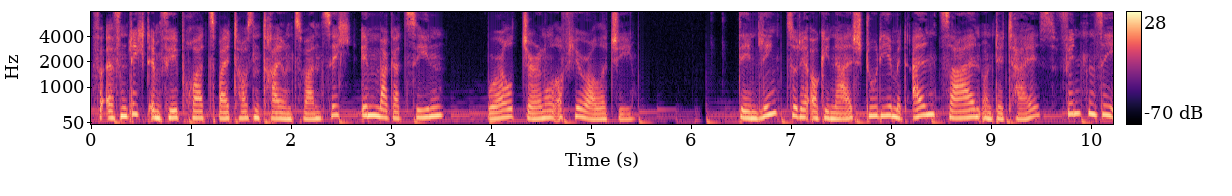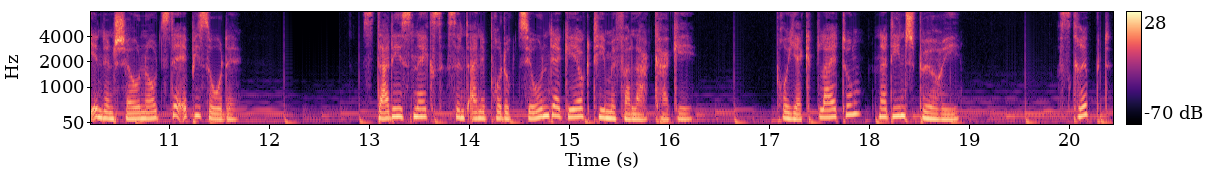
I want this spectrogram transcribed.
veröffentlicht im Februar 2023 im Magazin World Journal of Urology. Den Link zu der Originalstudie mit allen Zahlen und Details finden Sie in den Show Notes der Episode. Study Snacks sind eine Produktion der Georg Thieme Verlag KG. Projektleitung Nadine Spöri. Skript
